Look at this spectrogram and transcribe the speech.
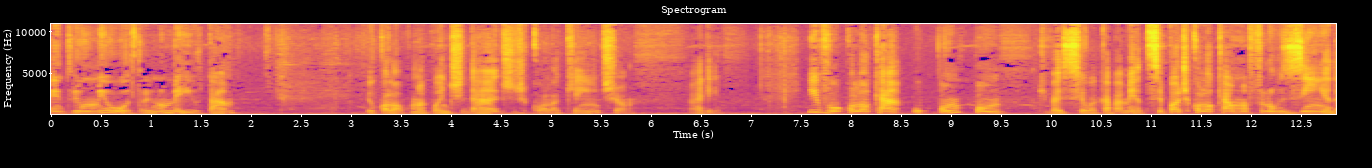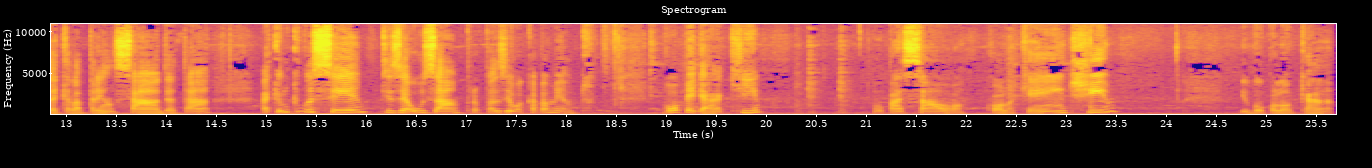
entre uma e outra, e no meio, tá? Eu coloco uma quantidade de cola quente, ó, ali. E vou colocar o pompom, que vai ser o acabamento. Você pode colocar uma florzinha daquela prensada, tá? Aquilo que você quiser usar para fazer o acabamento. Vou pegar aqui, vou passar, ó, cola quente e vou colocar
